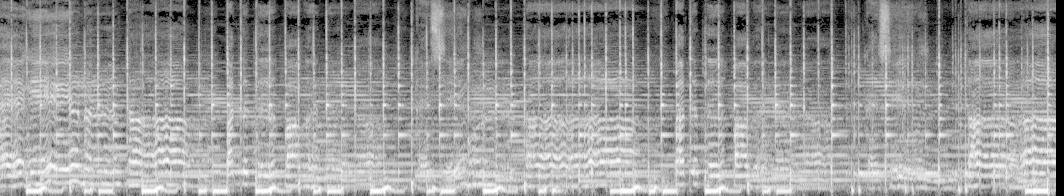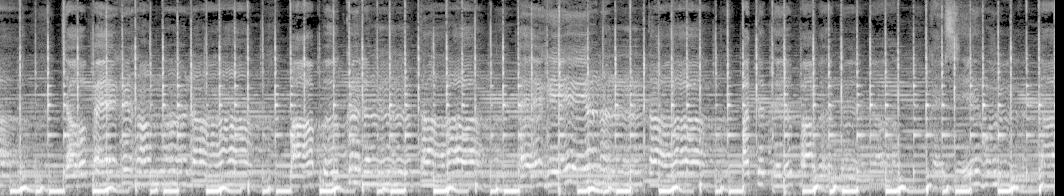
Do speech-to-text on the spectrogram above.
ਹੈਗੇ ਅਨੰਤਾ, ਪਤਤ ਪਵਨ ਕੈਸੇ ਹੁੰਤਾ ਪਤਤ ਪਵਨ ਕੈਸੇ ਹੁੰਤਾ ਜੋ ਪੈਗ ਹਮ ਨਾ ਪਾਪ ਕਰੰਤਾ ਗੁਰਮਤ ਪਵਨ ਦਾ ਕੈਸੇ ਹੁੰਦਾ?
